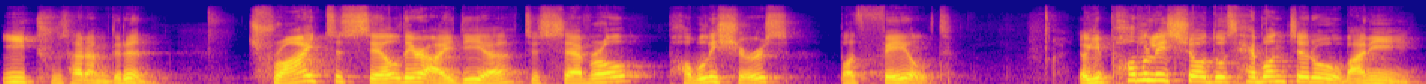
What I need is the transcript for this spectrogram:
이 두 사람들은 tried to sell their idea to several publishers but failed. 여기 publisher도 세 번째로 많이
